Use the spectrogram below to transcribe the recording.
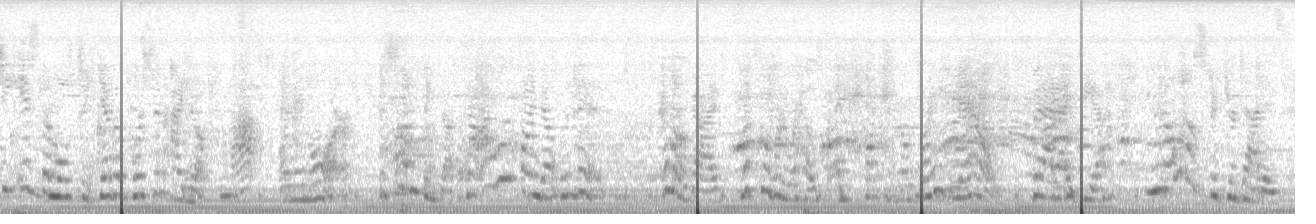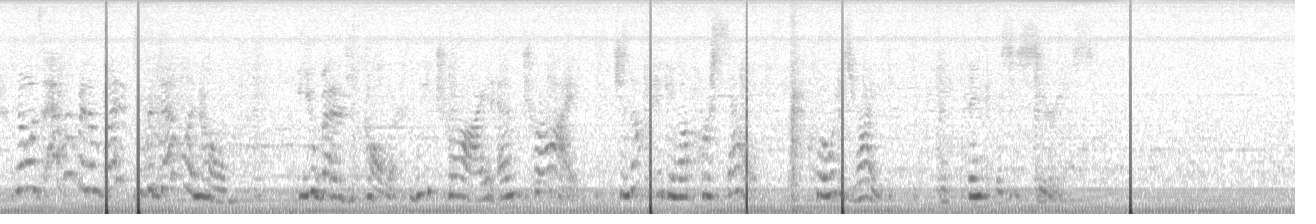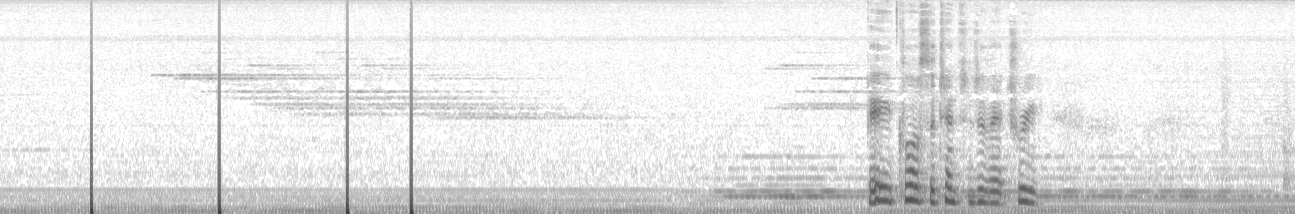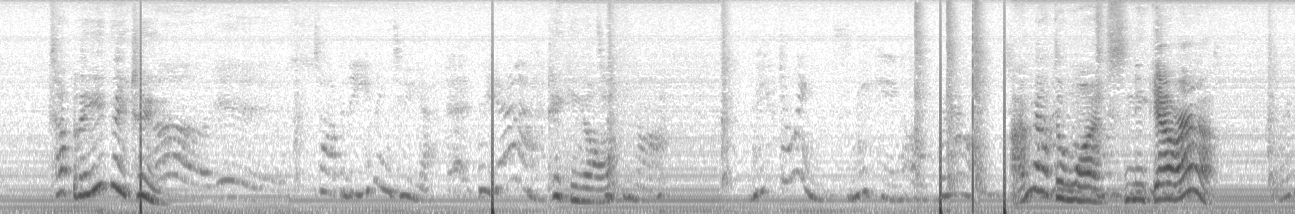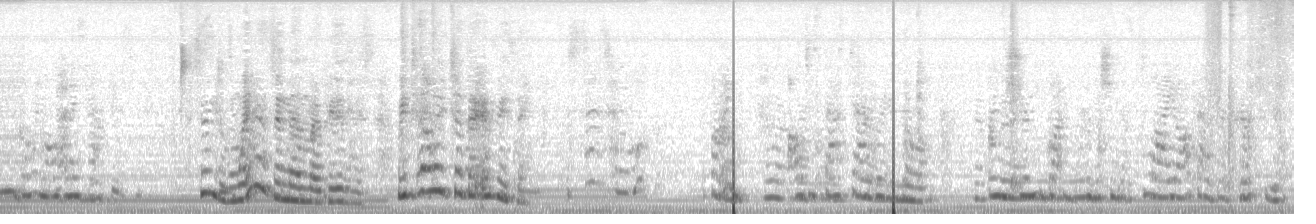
She is the most together person I know. Not anymore. Something's up. Now I want to find out what it is. Come on, guys. Let's go over to her house and talk to her right now. Bad idea. You know how strict your dad is. No one's ever been invited to the Devlin home. You better just call her. We tried and tried. She's not picking up herself. Cloe's right. I think this is serious. Pay close attention to that tree. Top of the evening to you. Top of the evening to ya. Yeah. Taking off. Taking off. What are you doing? Sneaking around. I'm not the one sneaking around. Where are you going all of your business. Since when is it none of my business? We tell each other everything. Says who? Fine. I'll just ask Dad where you're going. I'm sure you've gotten permission to fly off Thank you.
